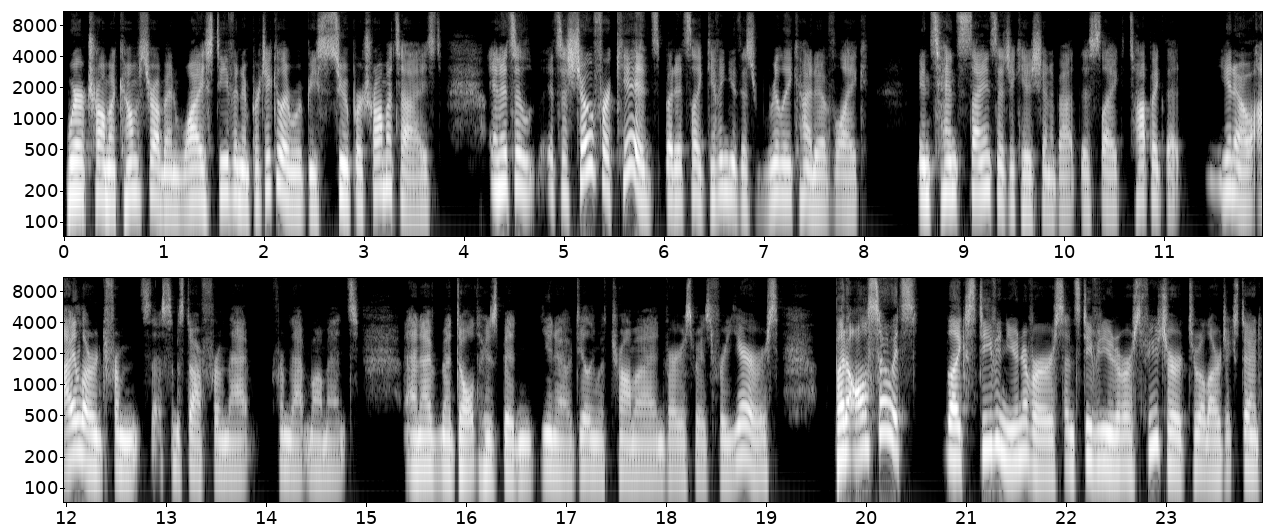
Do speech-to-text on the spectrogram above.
where trauma comes from and why Steven in particular would be super traumatized. And it's a it's a show for kids, but it's like giving you this really kind of like intense science education about this like topic that you know I learned from some stuff from that from that moment. And I'm an adult who's been you know dealing with trauma in various ways for years. But also, it's like Steven Universe and Steven Universe Future to a large extent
